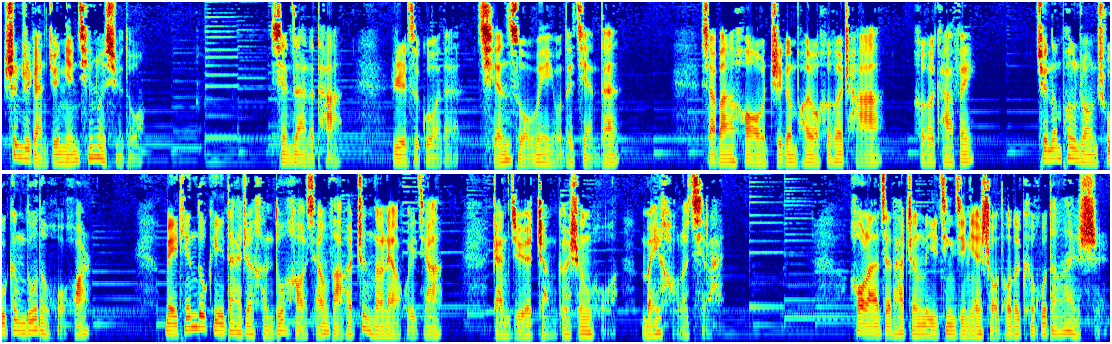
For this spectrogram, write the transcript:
甚至感觉年轻了许多。现在的他，日子过得前所未有的简单，下班后只跟朋友喝喝茶、喝喝咖啡，却能碰撞出更多的火花。每天都可以带着很多好想法和正能量回家，感觉整个生活美好了起来。后来，在他整理近几年手头的客户档案时，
